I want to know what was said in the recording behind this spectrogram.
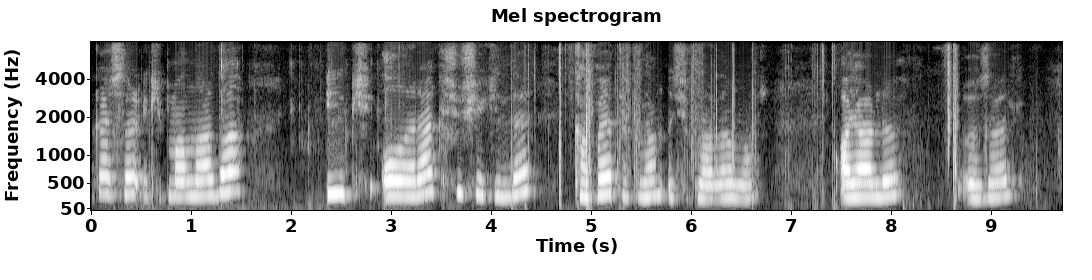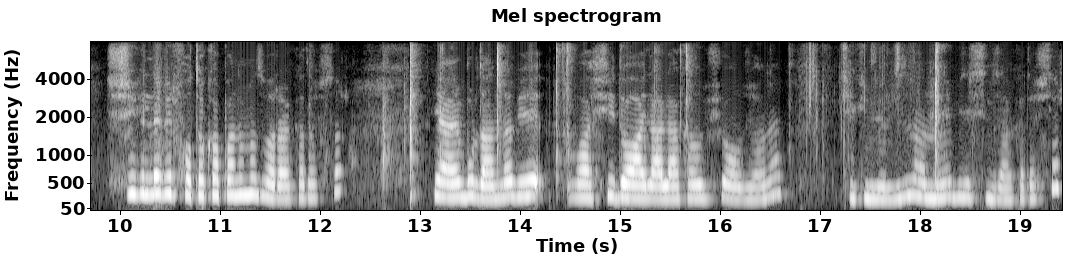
Arkadaşlar ekipmanlarda ilk olarak şu şekilde kafaya takılan ışıklardan var. Ayarlı, özel. Şu şekilde bir foto kapanımız var arkadaşlar. Yani buradan da bir vahşi doğayla alakalı bir şey olacağını çekimlerimizin anlayabilirsiniz arkadaşlar.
